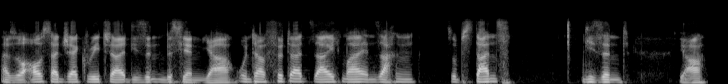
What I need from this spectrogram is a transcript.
also außer Jack Reacher, die sind ein bisschen ja unterfüttert, sage ich mal, in Sachen Substanz. Die sind ja,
